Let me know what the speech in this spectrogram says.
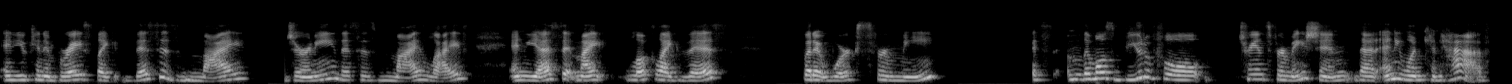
and you can embrace, like, this is my journey, this is my life. And yes, it might look like this, but it works for me. It's the most beautiful transformation that anyone can have.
